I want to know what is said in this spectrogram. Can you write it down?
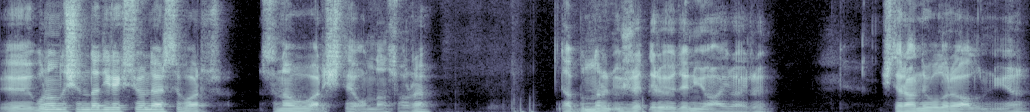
Ee, bunun dışında direksiyon dersi var. Sınavı var işte ondan sonra. Tabi bunların ücretleri ödeniyor ayrı ayrı. İşte randevuları alınıyor.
